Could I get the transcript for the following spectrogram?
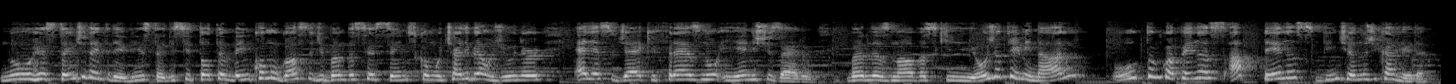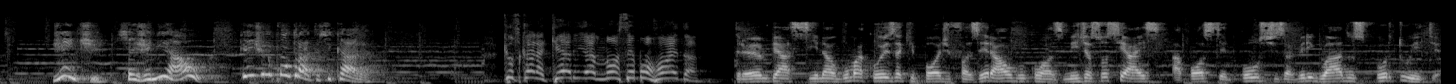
No restante da entrevista, ele citou também como gosta de bandas recentes como Charlie Brown Jr., LS Jack, Fresno e NX0. Bandas novas que ou já terminaram ou estão com apenas, apenas 20 anos de carreira. Gente, isso é genial! Por que a gente não contrata esse cara? que os caras querem é a nossa hemorroida. Trump assina alguma coisa que pode fazer algo com as mídias sociais após ter posts averiguados por Twitter.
